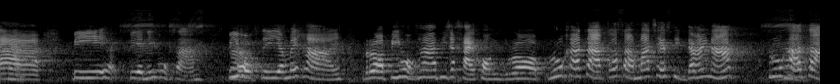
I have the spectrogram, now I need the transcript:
อ่าปีปีนี้63ปีค่ะ64 ยังไม่ขาย รอปี 65 พี่จะขายของอีกรอบ ลูกค้าจ๋าก็สามารถเช็คสิทธิ์ได้นะ ลูกค้าจ๋า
